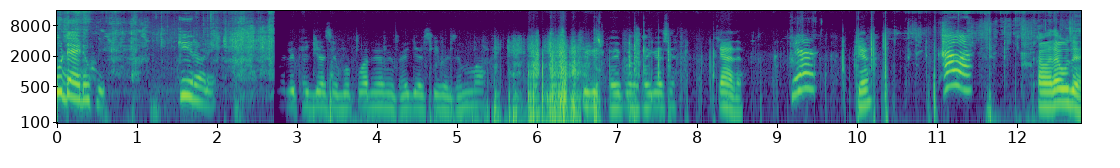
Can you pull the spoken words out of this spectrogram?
ઉડાડ્યું હું કિરણે. એટલે થઈ ગયા છે બપોરને અમે ભાઈ ગયા છીએ જમવા. પિયુષ ભાઈ પણ થઈ ગયા છે. ક્યાં હતા? કેમ? ખાવા. ખાવા જવું છે?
